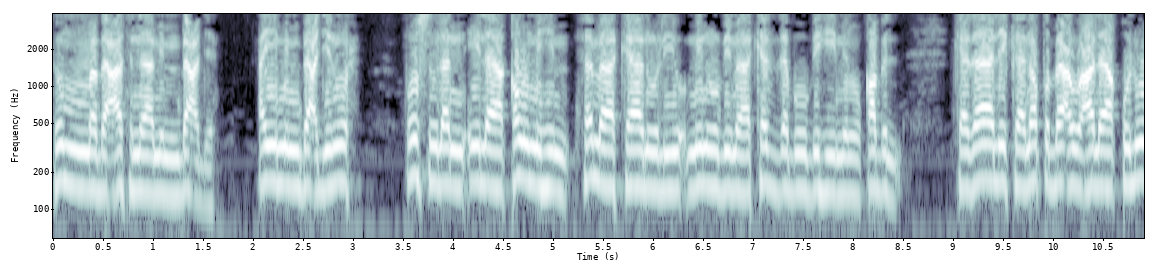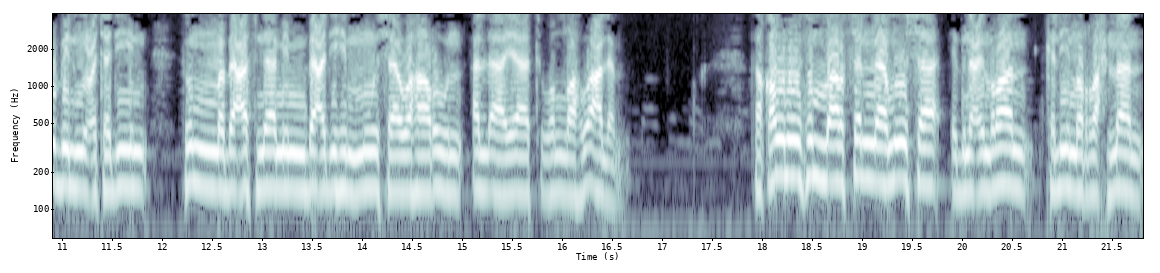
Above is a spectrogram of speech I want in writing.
ثم بعثنا من بعده أي من بعد نوح رسلا إلى قومهم فما كانوا ليؤمنوا بما كذبوا به من قبل. كذلك نطبع على قلوب المعتدين ثم بعثنا من بعدهم موسى وهارون الآيات والله أعلم. فقوله ثم أرسلنا موسى ابن عمران كليم الرحمن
